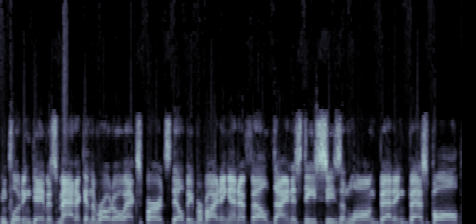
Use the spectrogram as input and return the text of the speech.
including Davis Mattek and the Roto experts. They'll be providing NFL Dynasty season long betting, best ball,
